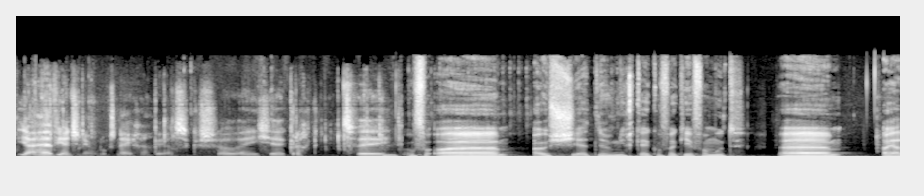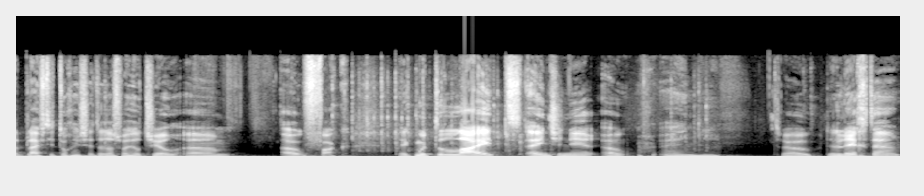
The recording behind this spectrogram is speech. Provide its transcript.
Ja, heavy engineering blocks 9. Oké, als ik er zo eentje krijg ik twee. Hoeveel, ehm, oh shit, nu heb ik niet gekeken of ik hiervan moet. Ehm, oh ja, het blijft hier toch in zitten. Dat is wel heel chill. Ehm, oh fuck. Ik moet de light engineer. Oh, en zo. De lichte.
